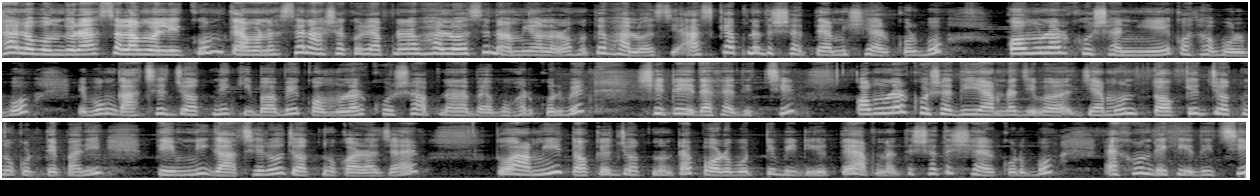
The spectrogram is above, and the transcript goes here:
হ্যালো বন্ধুরা, আসসালামু আলাইকুম। কেমন আছেন? আশা করি আপনারা ভালো আছেন আমি আল্লাহ রহমতে ভালো আছি। আজকে আপনাদের সাথে আমি শেয়ার করব কমলার খোসা নিয়ে কথা বলব এবং গাছের যত্নে কীভাবে কমলার খোসা আপনারা ব্যবহার করবেন সেটাই দেখা দিচ্ছি। কমলার খোসা দিয়ে আমরা যেমন ত্বকের যত্ন করতে পারি, তেমনি গাছেরও যত্ন করা যায়। তো আমি ত্বকের যত্নটা পরবর্তী ভিডিওতে আপনাদের সাথে শেয়ার করব। এখন দেখিয়ে দিচ্ছি।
